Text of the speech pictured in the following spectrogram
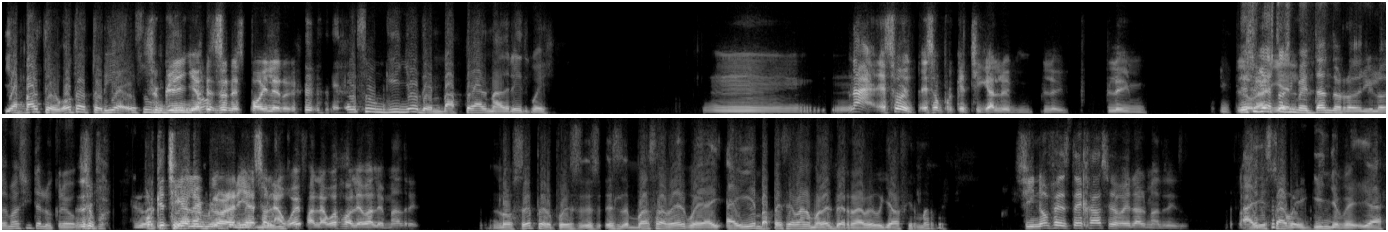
Y aparte, otra teoría, es Es un, guiño, guiño, es un spoiler. es un guiño de Mbappé al Madrid, güey. Mm, nah, eso, eso porque chica lo, lo, lo Eso ya estás imploraría. inventando, Rodri. Lo demás sí te lo creo. ¿Por, por qué chica Claramente, imploraría eso a la UEFA? A la UEFA le vale madre. Lo sé, pero pues es- es- vas a ver, güey. Ahí, ahí Mbappé se va a enamorar del Bernabéu y ya va a firmar, güey. Si no festeja, se va a ir al Madrid. Ahí está, güey, guiño, güey. Ya.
